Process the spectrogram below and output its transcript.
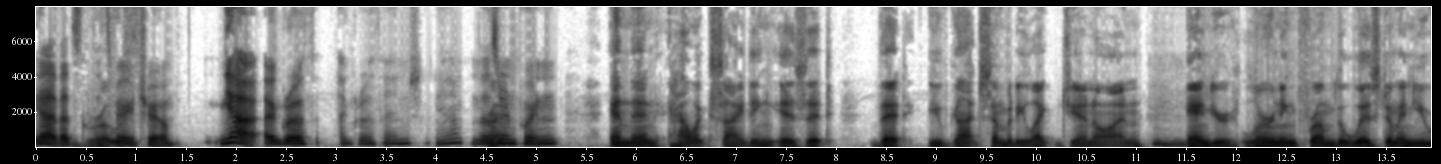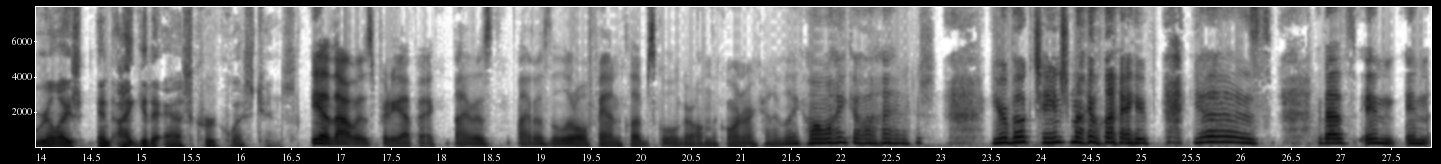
yeah, that's that's very true. Yeah, a growth a growth edge. Yeah, those Right. are important. And then how exciting is it that you've got somebody like Jen on Mhm. and you're learning from the wisdom and you realize, and I get to ask her questions. Yeah, that was pretty epic. I was I was the little fan club schoolgirl in the corner, kind of like, oh my gosh, your book changed my life. Yes, that's in in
